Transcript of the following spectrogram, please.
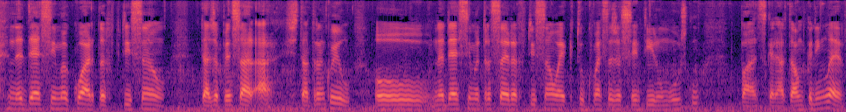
na 14 repetição estás a pensar, ah, está tranquilo, ou na 13 repetição é que tu começas a sentir um músculo, pá, se calhar está um bocadinho leve,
